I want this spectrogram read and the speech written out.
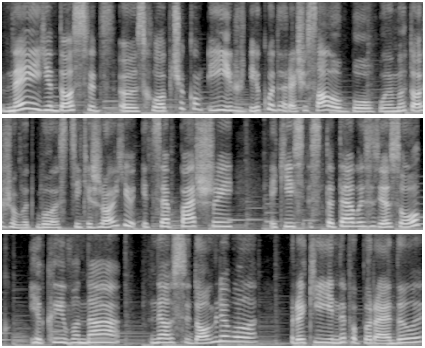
в неї є досвід е, з хлопчиком і її ж віку, до речі, слава Богу, йому теж от було стільки ж років, і це перший якийсь статевий зв'язок, який вона не усвідомлювала, про який її не попередили.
